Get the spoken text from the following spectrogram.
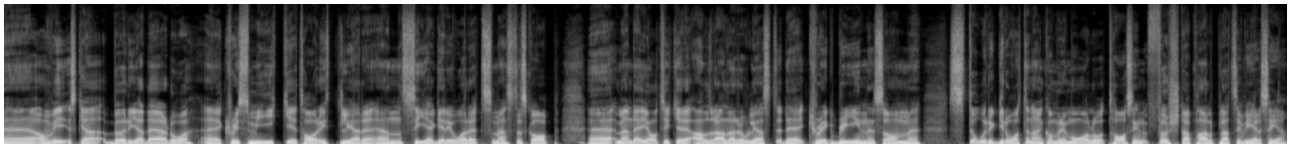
eh, om vi ska börja där då. Eh, Chris Meek tar ytterligare en seger i årets mästerskap. Eh, men det jag tycker är allra, allra roligast, det är Craig Breen som storgråter när han kommer i mål och tar sin första pallplats i VRC.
